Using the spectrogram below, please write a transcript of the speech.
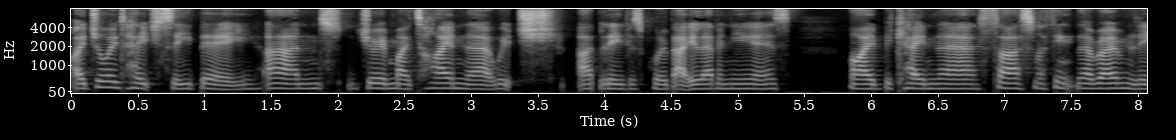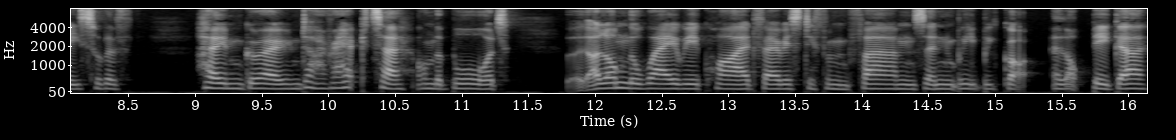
I joined HCB, and during my time there, which I believe is probably about 11 years, I became their first and I think their only sort of homegrown director on the board. Along the way, we acquired various different firms and we, we got a lot bigger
